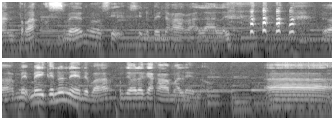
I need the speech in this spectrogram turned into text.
anthrax ba yun? Si, sino ba yung nakakaalala diba? May, may ganun eh, di ba? Kung di ako nagkakamali, no? Uh,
